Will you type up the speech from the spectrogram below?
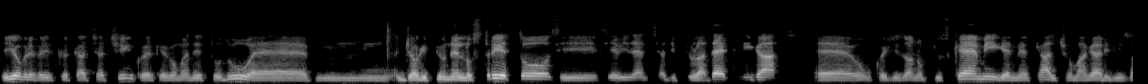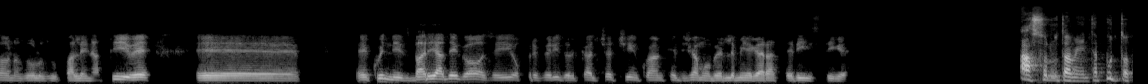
Io preferisco il calcio a 5 perché, come hai detto tu, è, mh, mm, giochi più nello stretto, si, si evidenzia di più la tecnica, eh, comunque ci sono più schemi che nel calcio magari ci sono solo su palle inattive. Eh, e quindi svariate cose, io ho preferito il calcio a 5 anche diciamo per le mie caratteristiche. Assolutamente. Appunto,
